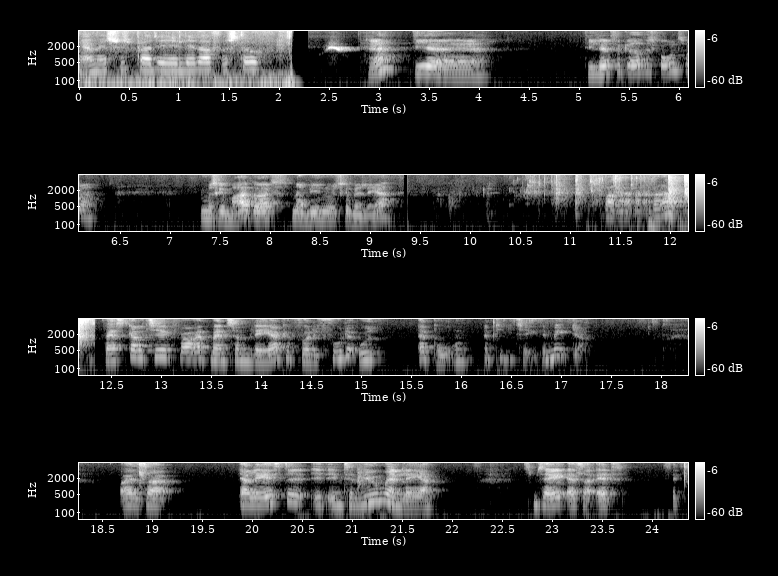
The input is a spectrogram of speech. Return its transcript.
Jamen, jeg synes bare, det er lettere at forstå. Ja, de er, de er lidt for glade for skole, tror jeg. Det er måske meget godt, når vi nu skal være lærer. Hvad skal der til for, at man som lærer kan få det fulde ud af brugen af digitale medier? Og altså, jeg læste et interview med en lærer, som sagde, altså, at, at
